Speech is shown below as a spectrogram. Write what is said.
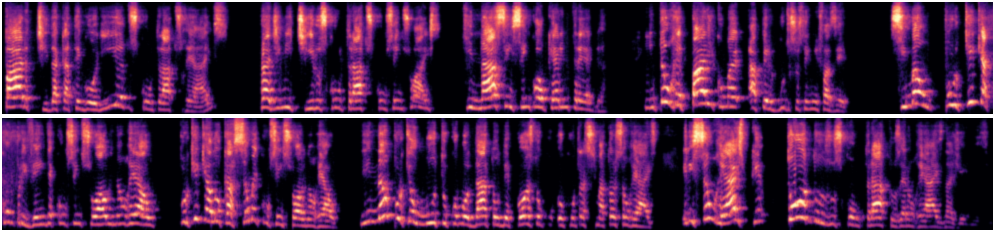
parte da categoria dos contratos reais para admitir os contratos consensuais, que nascem sem qualquer entrega. Então, repare como é a pergunta que vocês têm que me fazer. Simão, por que, que a compra e venda é consensual e não real? Por que, que a locação é consensual e não real? E não porque o mútuo, comodato, ou depósito, ou, contrato estimatório são reais. Eles são reais porque todos os contratos eram reais na Gênese,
